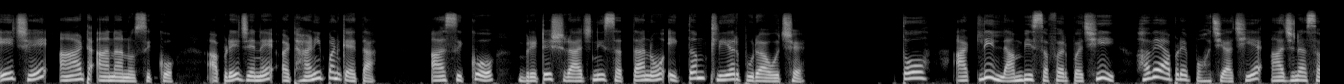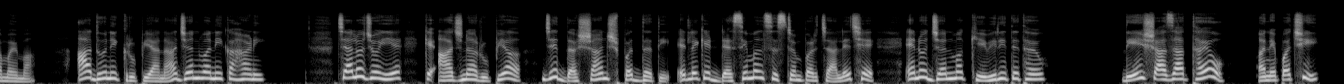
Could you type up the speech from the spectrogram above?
એ છે આઠ આનાનો સિક્કો. આપણે જેને અઠાણી પણ કહેતા. આ સિક્કો બ્રિટિશ રાજની સત્તાનો એકદમ ક્લિયર પુરાવો છે. તો આટલી લાંબી સફર પછી હવે આપણે પહોંચ્યા છીએ આજના સમયમાં. આધુનિક રૂપિયાના જન્મની કહાણી. ચાલો જોઈએ કે આજના રૂપિયા જે દશાંશ પદ્ધતિ એટલે કે ડેસિમલ સિસ્ટમ પર ચાલે છે, એનો જન્મ કેવી રીતે થયો? દેશ આઝાદ થયો અને પછી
